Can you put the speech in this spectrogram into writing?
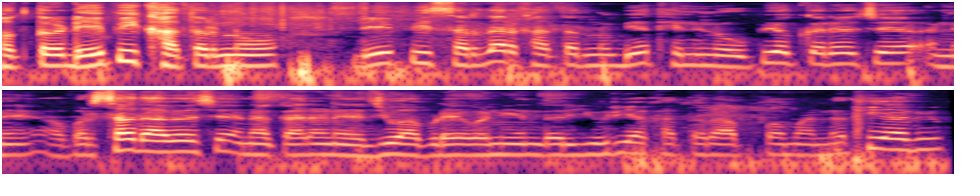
ફક્ત ડીપી ખાતરનો, ડીપી સરદાર ખાતરનો બે થેલીનો ઉપયોગ કર્યો છે અને વરસાદ આવ્યો છે. એના કારણે હજુ આપણે એની અંદર યુરિયા ખાતર આપવામાં નથી આવ્યું.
